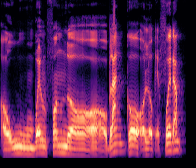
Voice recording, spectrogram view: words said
o un buen fondo blanco o lo que fuera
